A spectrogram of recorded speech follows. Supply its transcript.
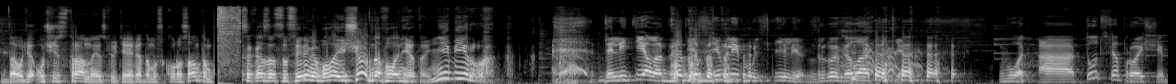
Да, у тебя очень странно, если у тебя рядом с Курусантом, оказывается, все время была еще одна планета, Нибиру. Долетела, да, с Земли пустили, с другой галактики. Вот, а тут все проще.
